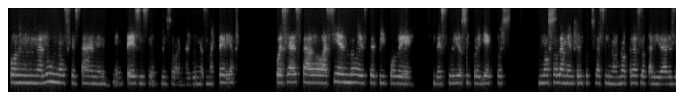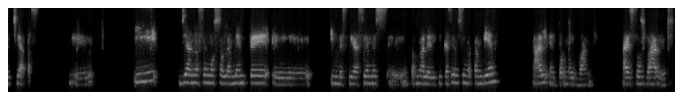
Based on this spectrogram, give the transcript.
con alumnos que están en, tesis e incluso en algunas materias, pues se ha estado haciendo este tipo de, de estudios y proyectos, no solamente en Tuxtla, sino en otras localidades de Chiapas. Eh, y ya no hacemos solamente eh, investigaciones eh, en torno a la edificación, sino también al entorno urbano, a estos barrios.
